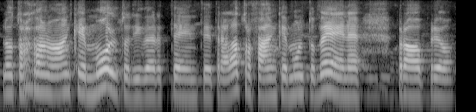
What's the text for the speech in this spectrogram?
lo trovano anche molto divertente, tra l'altro fa anche molto bene proprio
